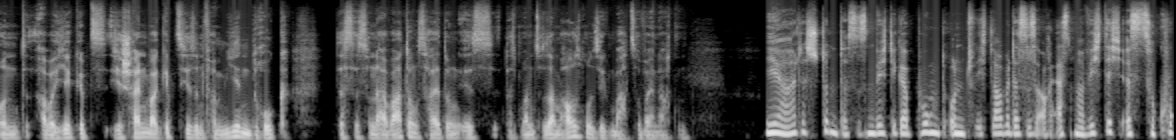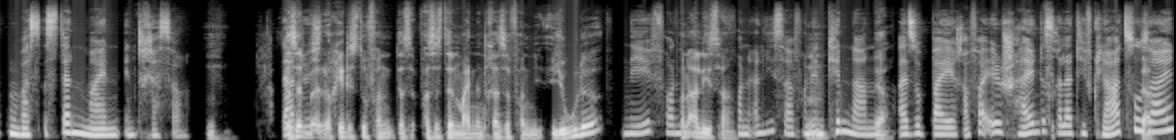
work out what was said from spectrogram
und aber hier gibt's, hier scheinbar gibt es hier so einen Familiendruck, dass das so eine Erwartungshaltung ist, dass man zusammen Hausmusik macht zu Weihnachten. Ja, das stimmt. Das ist ein wichtiger Punkt. Und ich glaube, dass es auch erstmal wichtig ist, zu gucken, was ist denn mein Interesse? Mhm. Also, redest du von, das, was ist denn mein Interesse von Jule? Nee, von, von Alisa. Von Alisa, von mhm. den Kindern. Ja. Also bei Raphael scheint es relativ klar zu ja. sein,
